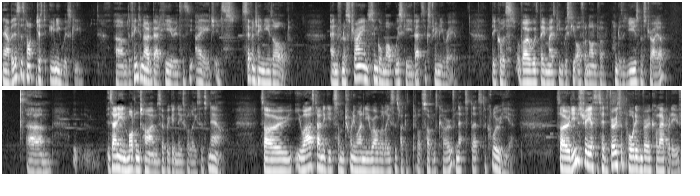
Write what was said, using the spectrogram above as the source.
Now, but this is not just any whiskey. Um, the thing to note about here is the age. It's 17 years old. And for an Australian single malt whisky, that's extremely rare. Because although we've been making whisky off and on for hundreds of years in Australia, um, it's only in modern times that we're getting these releases now. So you are starting to get some 21 year old releases like a Pit of Sullivan's Cove, and that's, that's the clue here. So the industry, as I said, is very supportive and very collaborative,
